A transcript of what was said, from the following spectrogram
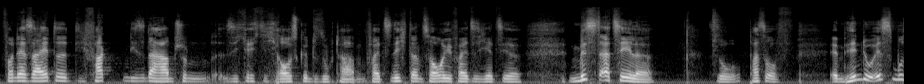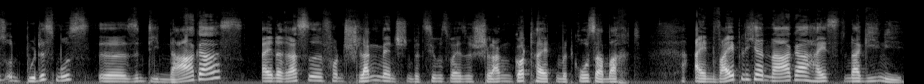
von der Seite die Fakten, die sie da haben, schon sich richtig rausgesucht haben. Falls nicht, dann sorry, falls ich jetzt hier Mist erzähle. So, pass auf. Im Hinduismus und Buddhismus äh, sind die Nagas eine Rasse von Schlangenmenschen bzw. Schlangengottheiten mit großer Macht. Ein weiblicher Naga heißt Nagini.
